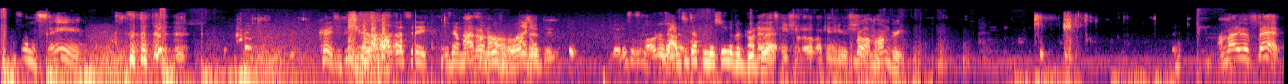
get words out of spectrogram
That's what I'm saying. Chris, all I gotta say is that my don't son was know. wide open. Yo, this is harder than Job's a definition of a good that ass rat. can you shut up? I can't hear shit. Bro, I'm hungry. I'm not even fat.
